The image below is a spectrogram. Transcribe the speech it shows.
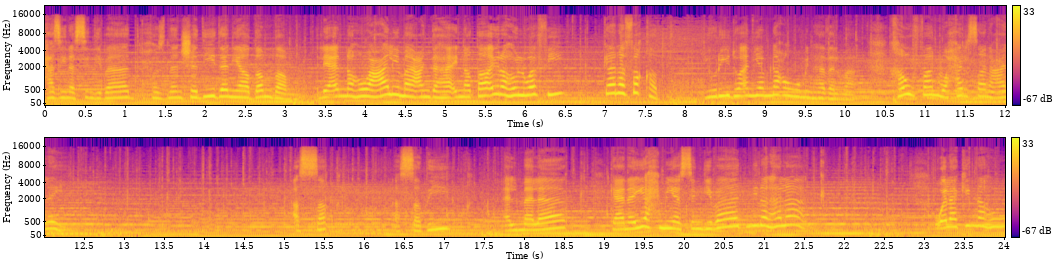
حزن السندباد حزنا شديدا يا ضمضم. لأنه علم عندها إن طائره الوفي كان فقط يريد أن يمنعه من هذا الماء خوفا وحرصا عليه. الصقر الصديق الملاك كان يحمي السندباد من الهلاك. ولكنه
